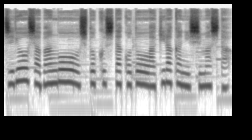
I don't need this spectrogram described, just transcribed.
事業者番号を取得したことを明らかにしました。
